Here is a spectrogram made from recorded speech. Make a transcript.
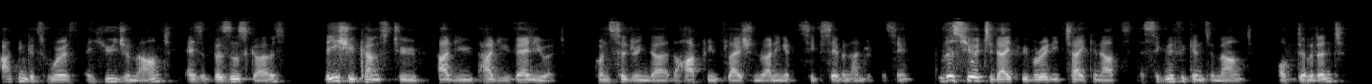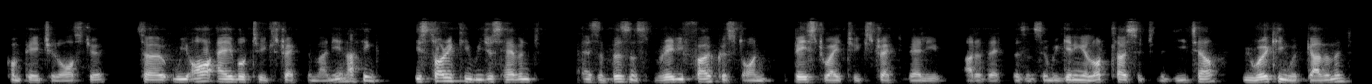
I think it's worth a huge amount as a business goes. The issue comes to how do you how do you value it, considering the, the hyperinflation running at six, seven hundred percent. This year to date, we've already taken out a significant amount of dividend compared to last year. So we are able to extract the money. And I think historically, we just haven't, as a business, really focused on the best way to extract value out of that business. And we're getting a lot closer to the detail. We're working with government.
